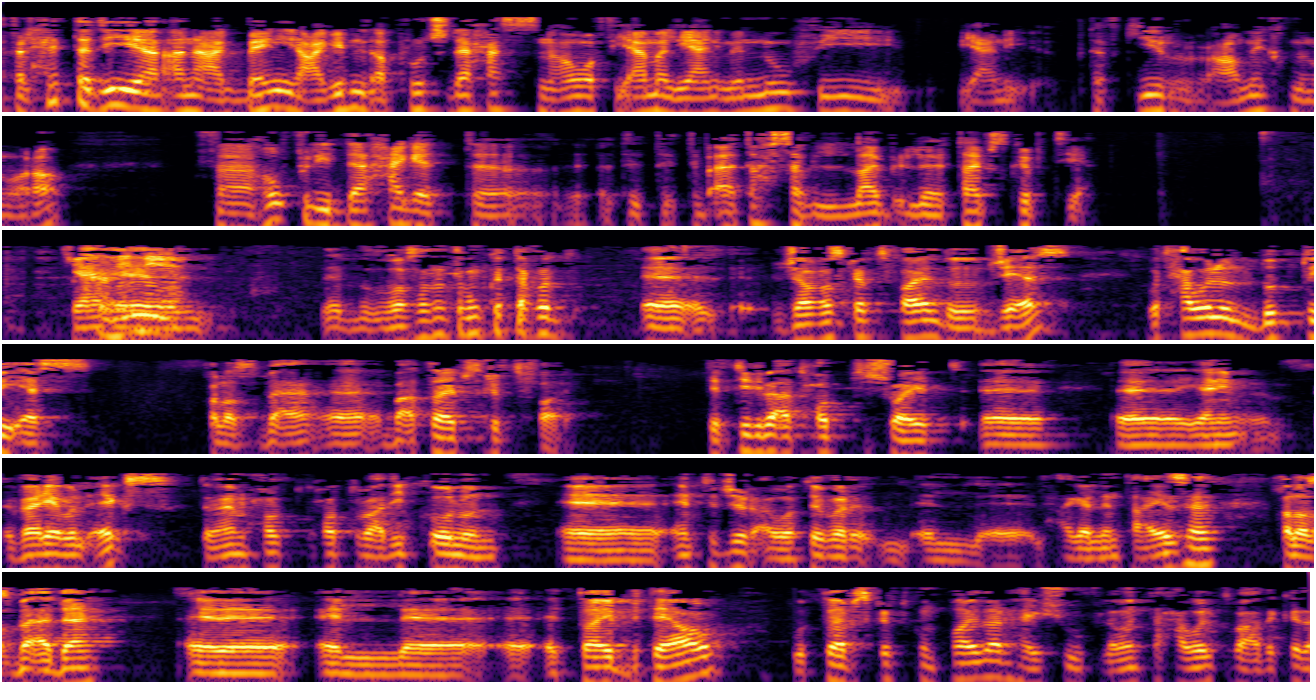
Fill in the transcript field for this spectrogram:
فالحتة دي أنا عجباني عاجبني ال approach ده حاسس إن هو في أمل يعني منه في يعني تفكير عميق من وراه. ف hopefully ده حاجة تبقى تحسب لل TypeScript يعني. يعني ببساطة أنت ممكن تاخد JavaScript file dot js وتحوله ل dot ts خلاص بقى بقى TypeScript file تبتدي بقى تحط شوية يعني variable x تمام؟ حط تحط بعديه colon integer أو whatever الحاجة اللي أنت عايزها. خلاص بقى ده ال type بتاعه. وال TypeScript compiler هيشوف. لو انت حاولت بعد كده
